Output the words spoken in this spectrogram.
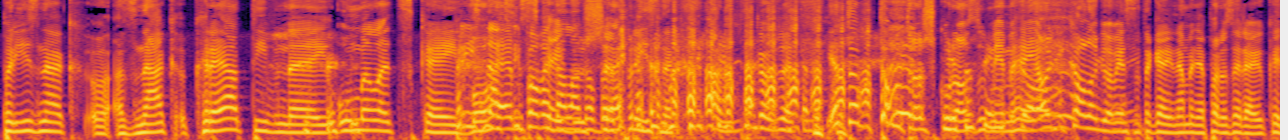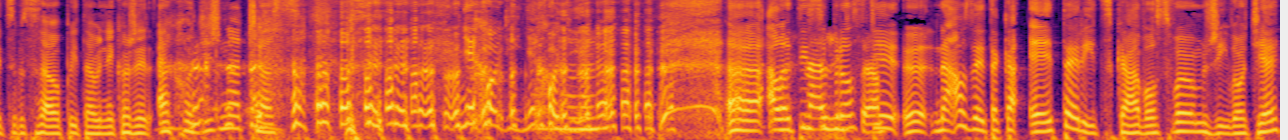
príznak a znak kreatívnej, umeleckej, Príznak si bohemskej povedala duše. dobre. Príznak. Áno, akože, ja to, tomu trošku rozumiem. Hej, oni kolegovia sa tak aj na mňa porozerajú, keď sa opýtajú niekoho, že a chodíš na čas? Nechodí, nechodí. Uh, ale ty si Snažím proste uh, naozaj taká éterická vo svojom živote,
